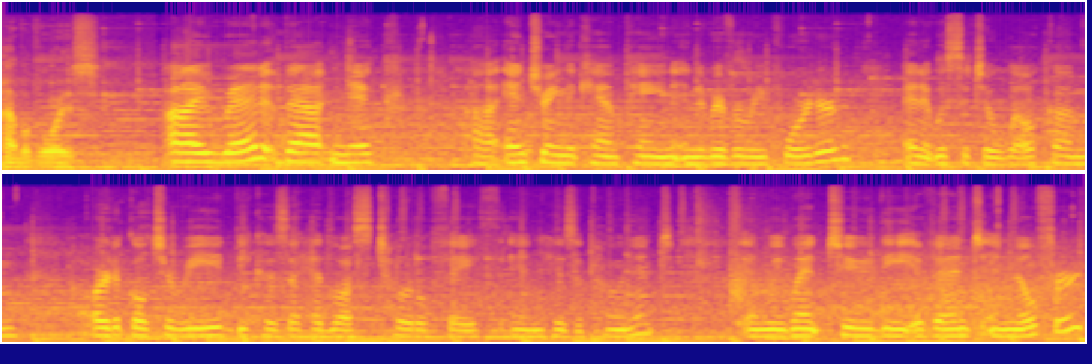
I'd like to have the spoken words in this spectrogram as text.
have a voice. I read about Nick uh, entering the campaign in the River Reporter, and it was such a welcome article to read because I had lost total faith in his opponent. And we went to the event in Milford,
